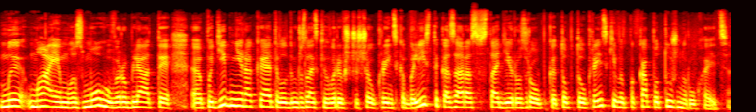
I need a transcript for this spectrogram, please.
ми маємо змогу виробляти е, подібні ракети. Володимир Зеленський говорив, що ще українська балістика зараз в стадії розробки, тобто український ВПК потужно рухається.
